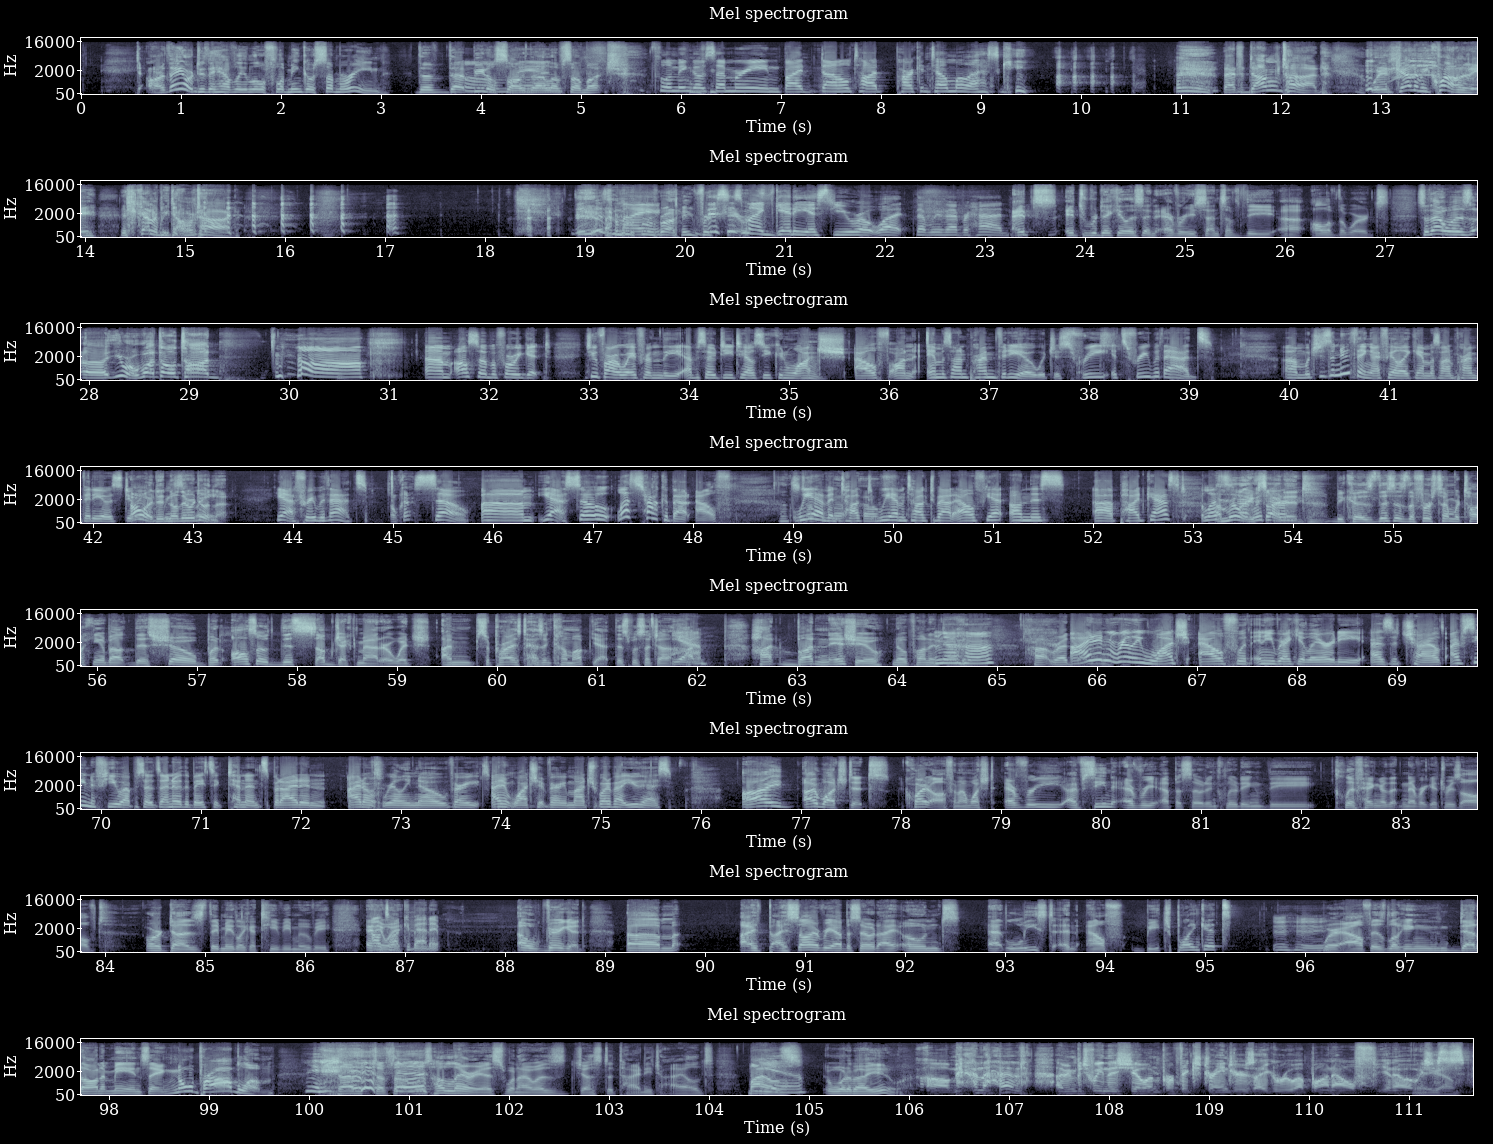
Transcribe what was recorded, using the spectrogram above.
are they, or do they have like a little flamingo submarine? The that oh, Beatles song that I Oh, love so much. Flamingo Submarine by Donald Todd Parkintel Molaski. That's Donald Todd. When it's got to be quality, it's got to be Donald Todd. This is my running for this is my giddiest you wrote what that we've ever had. It's it's ridiculous in every sense of the uh, all of the words. So that was uh, you wrote what Donald Todd? Um, also, before we get too far away from the episode details, you can watch Alf on Amazon Prime Video, which is free. It's free with ads, um, which is a new thing. I feel like Amazon Prime Video is doing. Oh, I didn't know they were doing that. Yeah, free with ads. Okay. So, um, yeah, so let's talk about Alf. we talk haven't talked. Alf. We haven't talked about Alf yet on this uh, podcast. Let's I'm really with our- excited because this is the first time we're talking about this show, but also this subject matter, which I'm surprised hasn't come up yet. This was such a Yeah. hot, hot button issue, no pun intended. Hot red. I didn't really watch Alf with any regularity as a child. I've seen a few episodes. I know the basic tenets, but I didn't. I don't really know very. I didn't watch it very much. What about you guys? I I watched it quite often. I watched every. I've seen every episode, including the cliffhanger that never gets resolved, or does. They made like a TV movie. Anyway, I'll talk about it. Oh, very good. Um, I I saw every episode. I owned at least an Alf beach blanket, Mm-hmm. where Alf is looking dead on at me and saying "No problem." that I thought was hilarious when I was just a tiny child. Miles, what about you? Oh man, I mean, between this show and Perfect Strangers, I grew up on Alf. You know, it was There you just.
